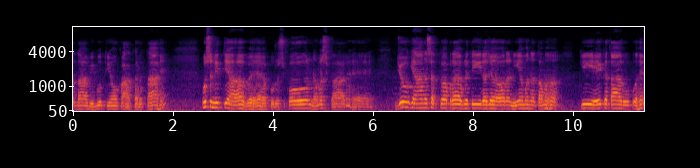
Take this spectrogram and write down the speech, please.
तथा विभूतियों का करता है उस नित्य अव्यय पुरुष को नमस्कार है। जो ज्ञान सत्व प्रवृत्ति रज और नियमन तम की एकता रूप है,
